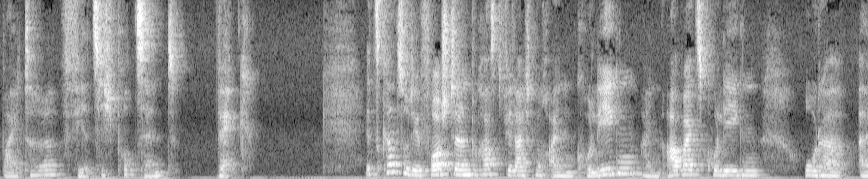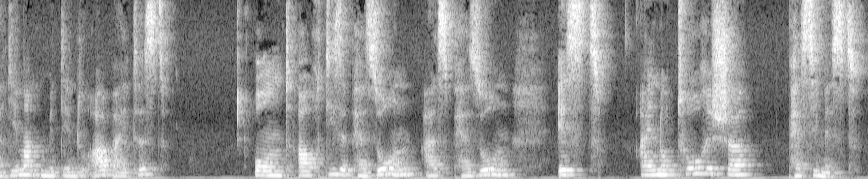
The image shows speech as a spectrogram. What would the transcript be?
weitere 40 Prozent weg. Jetzt kannst du dir vorstellen, du hast vielleicht noch einen Kollegen, einen Arbeitskollegen oder äh, jemanden, mit dem du arbeitest. Und auch diese Person als Person ist ein notorischer Pessimist.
